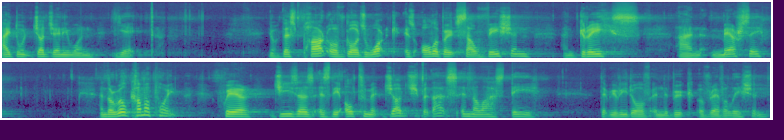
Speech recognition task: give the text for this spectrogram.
I don't judge anyone yet. You know, this part of God's work is all about salvation and grace and mercy. And there will come a point where Jesus is the ultimate judge, but that's in the last day that we read of in the book of Revelation.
